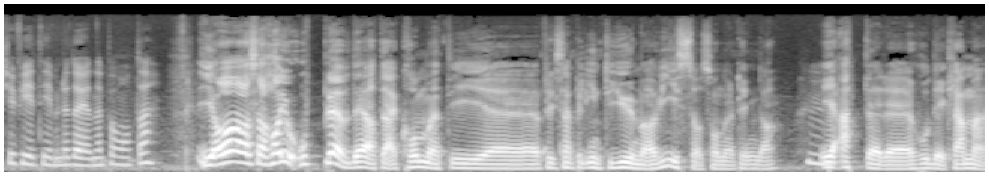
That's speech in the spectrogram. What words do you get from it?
24 timer i døgnet, på en måte. Ja, altså jeg har jo opplevd det at jeg er kommet i eh, f.eks. intervju med aviser og sånne ting, da. I etter eh, hodet i klemme.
